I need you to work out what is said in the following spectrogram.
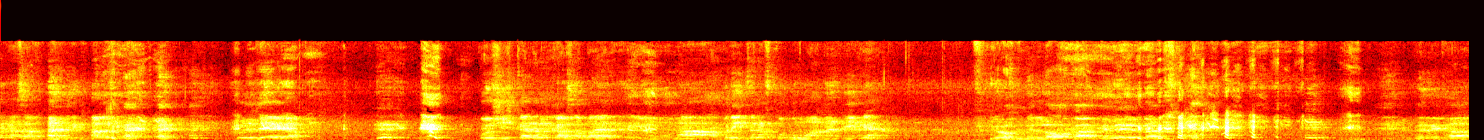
हल्का सा बाहर निकाल खुल जाएगा। कोशिश कर हल्का सा बाहर ना अपनी तरफ़ को घुमाना, ठीक है? लॉक आगे ले मैंने कहा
